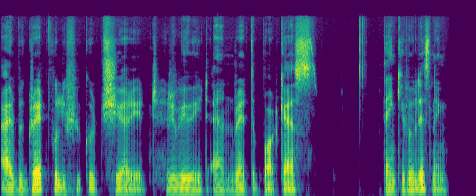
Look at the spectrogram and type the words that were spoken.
I'd be grateful if you could share it, review it, and rate the podcast. Thank you for listening.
